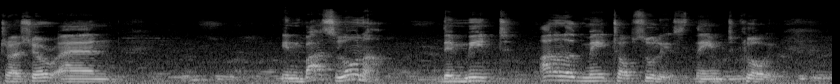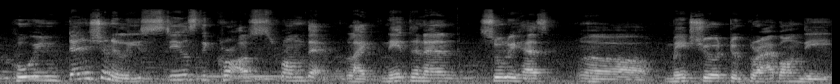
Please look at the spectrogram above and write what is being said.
treasure and in Barcelona, they meet another mate of Sully's named Chloe, who intentionally steals the cross from them. Like Nathan and Sully has uh, made sure to grab on the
